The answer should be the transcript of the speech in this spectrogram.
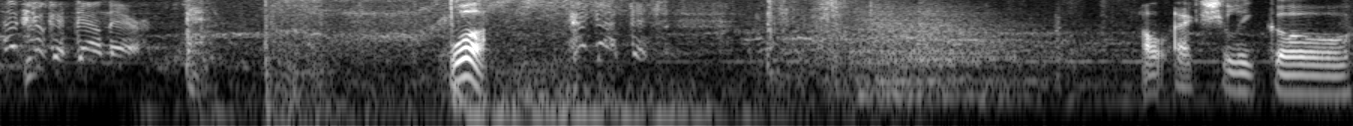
How'd you get down there? What? I'll actually go.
